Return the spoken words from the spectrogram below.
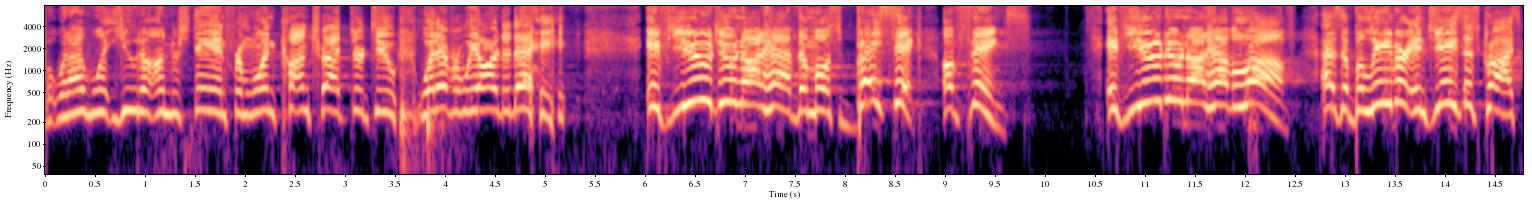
But what I want you to understand from one contractor to whatever we are today, if you do not have the most basic of things, if you do not have love as a believer in Jesus Christ,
